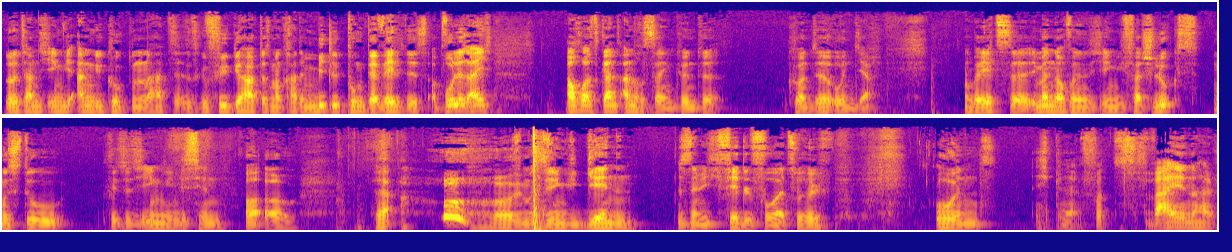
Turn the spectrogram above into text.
Leute haben sich irgendwie angeguckt und man hat das Gefühl gehabt, dass man gerade im Mittelpunkt der Welt ist, obwohl es eigentlich auch was ganz anderes sein könnte, konnte und ja. Aber jetzt äh, immer noch, wenn du dich irgendwie verschluckst, musst du, fühlst du dich irgendwie ein bisschen, oh oh. Ja. Oh, wir müssen irgendwie gähnen. Es ist nämlich Viertel vor zwölf. Und ich bin ja vor zweieinhalb,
